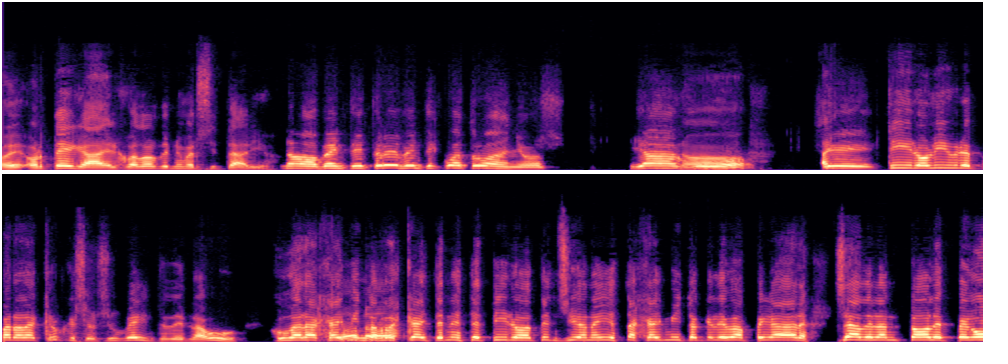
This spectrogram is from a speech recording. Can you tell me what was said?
Eh, Ortega, el jugador de Universitario. No, 23, 24 años, ya No. jugó. Sí, Tiro libre para la, creo que es el sub-20 de la U. Jugará Jaimito No, no. Rescaite en este tiro. Atención, ahí está Jaimito que le va a pegar. Se adelantó, le pegó.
